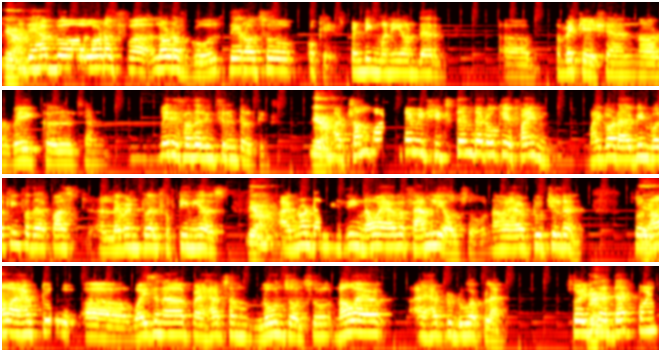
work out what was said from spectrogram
Yeah. They have a lot of a lot of goals. They are also okay spending money on their uh, vacation or vehicles and various other incidental things. Yeah. At some point in time, it hits them that okay, fine. My God, I've been working for the past 11, 12, 15 years. Yeah. I've not done anything. Now I have a family also. Now I have two children. So Yeah. now I have to uh, wisen up. I have some loans also. Now I have I have to do a plan. So it is Right. at that point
